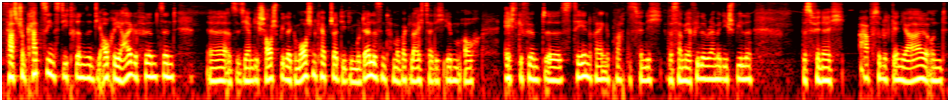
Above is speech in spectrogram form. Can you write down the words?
fast schon Cutscenes, die drin sind, die auch real gefilmt sind. Äh, also sie haben die Schauspieler gemotion captured, die die Modelle sind, haben aber gleichzeitig eben auch echt gefilmte Szenen reingebracht. Das finde ich, das haben ja viele Remedy-Spiele. Das finde ich absolut genial und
